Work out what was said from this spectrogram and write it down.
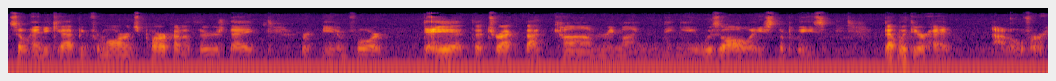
So handicapping from Orange Park on a Thursday. Rick Needham for day at the track.com, reminding you as always to please bet with your head not over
